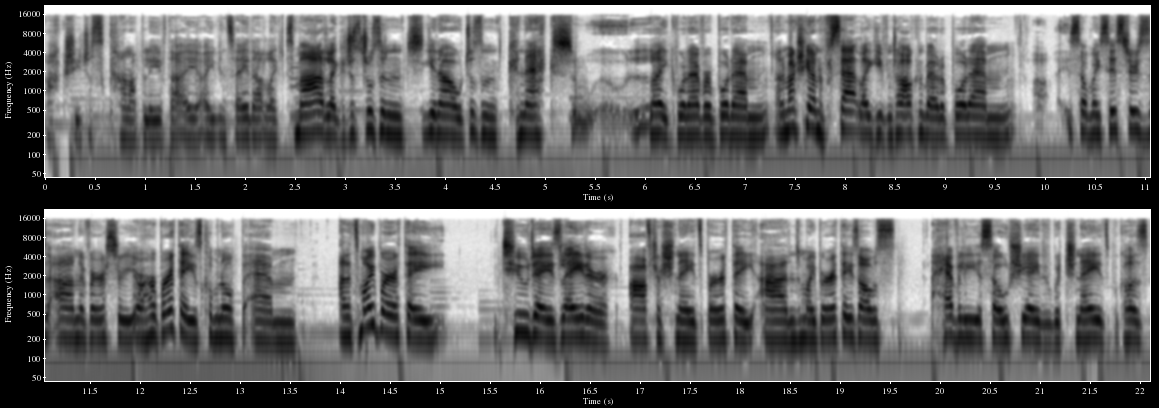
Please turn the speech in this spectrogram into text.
actually just cannot believe that I, I, even say that. Like, it's mad. Like, it just doesn't, you know, doesn't connect, like, whatever. But, um, and I'm actually kind of upset, like, even talking about it. But, um, so my sister's anniversary or her birthday is coming up. Um, and it's my birthday two days later after Sinead's birthday. And my birthday is always heavily associated with Sinead's because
